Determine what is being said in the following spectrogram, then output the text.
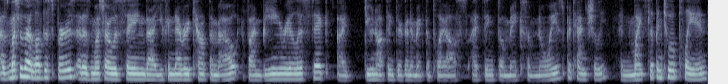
as much as I love the Spurs and as much I was saying that you can never count them out, if I'm being realistic, I do not think they're going to make the playoffs. I think they'll make some noise potentially and might slip into a play in.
